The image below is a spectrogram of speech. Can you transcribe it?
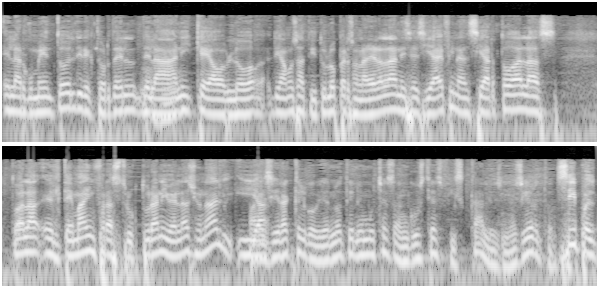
el, argumento del director de la ANI que habló, digamos, a título personal era la necesidad de financiar todas las todo el tema de infraestructura a nivel nacional. Y Pareciera que el gobierno tiene muchas angustias fiscales, ¿no es cierto? Sí, pues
